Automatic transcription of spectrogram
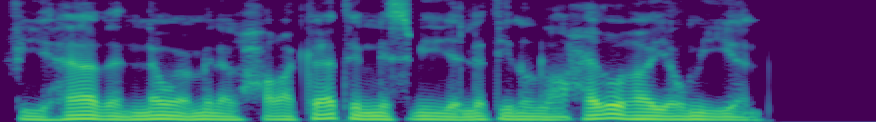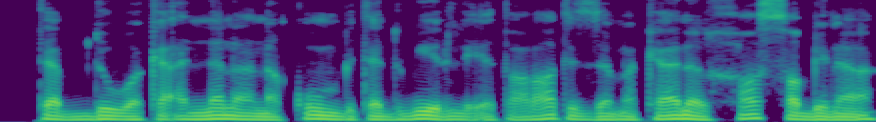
في هذا النوع من الحركات النسبية التي نلاحظها يوميا. تبدو وكأننا نقوم بتدوير لإطارات الزمكان الخاصة بنا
